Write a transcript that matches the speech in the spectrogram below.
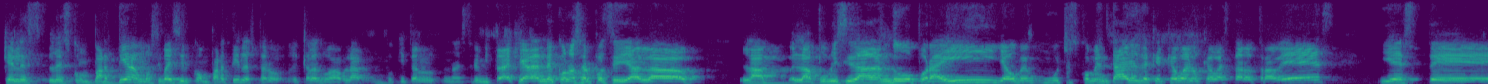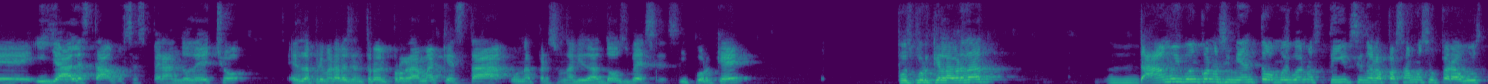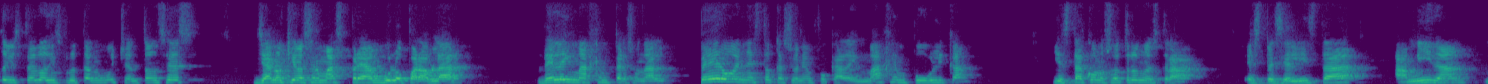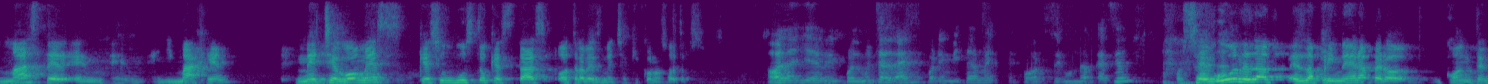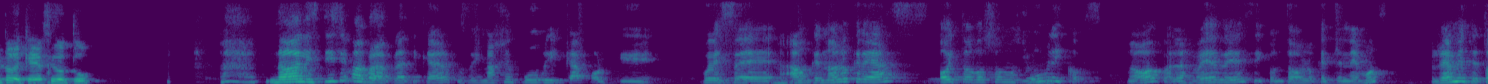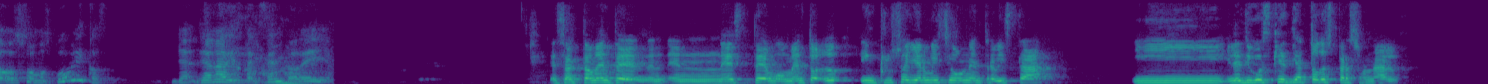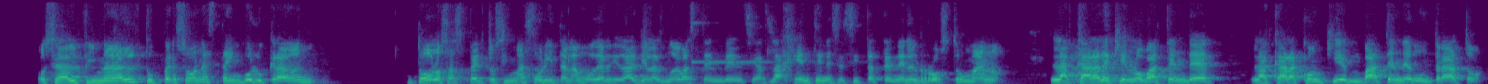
que les, les compartiéramos, iba a decir compartirles, pero ahorita les voy a hablar un poquito nuestra invitada, que ya han de conocer, pues si ya la, la, la, publicidad anduvo por ahí, ya hubo muchos comentarios de que qué bueno que va a estar otra vez, y, este, y ya la estábamos esperando, de hecho, es la primera vez dentro del programa que está una personalidad dos veces, ¿y por qué? Pues porque la verdad, da muy buen conocimiento, muy buenos tips y nos la pasamos súper a gusto y ustedes lo disfrutan mucho. Entonces, ya no quiero hacer más preámbulo para hablar de la imagen personal, pero en esta ocasión enfocada a imagen pública y está con nosotros nuestra especialista, amiga, máster en, en imagen, Meche Gómez, que es un gusto que estás otra vez, Meche, aquí con nosotros. Hola Jerry, pues muchas gracias por invitarme por segunda ocasión. Por segunda, es la, es la primera, pero contento de que haya sido tú. No, listísima para platicar pues, de imagen pública, porque, pues, eh, aunque no lo creas, hoy todos somos públicos, ¿no? Con las redes y con todo lo que tenemos, realmente todos somos públicos. Ya, ya nadie está exento de ello. Exactamente, en, este momento, incluso ayer me hizo una entrevista y les digo, es que ya todo es personal. O sea, al final tu persona está involucrada en todos los aspectos y más ahorita en la modernidad y en las nuevas tendencias. La gente necesita tener el rostro humano, la cara de quien lo va a atender, la cara con quien va a tener un trato,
